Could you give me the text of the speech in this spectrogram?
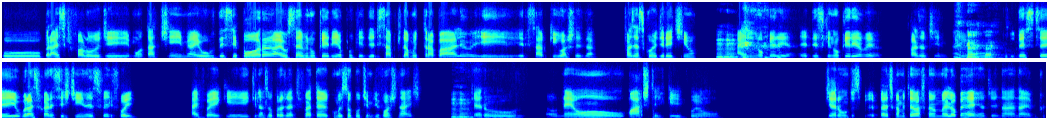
o Bryce que falou de montar time, aí o DC bora, aí o Seven não queria, porque ele sabe que dá muito trabalho e ele sabe que gosta de fazer as coisas direitinho. Uhum. Aí ele não queria, ele disse que não queria mesmo fazer o time. Aí o DC e o Bryce ficaram insistindo e ele foi. Aí foi aí que, que nasceu o projeto. Foi até começou com o time de Fortnite, Uhum. que era o, o Neon, o Master, que foi um. Que era um dos. Praticamente eu acho que era o melhor BR na, na época.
